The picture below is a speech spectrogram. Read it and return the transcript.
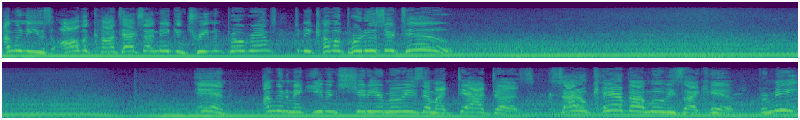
I'm gonna use all the contacts I make in treatment programs to become a producer too. And I'm gonna make even shittier movies than my dad does. Cause I don't care about movies like him. For me,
